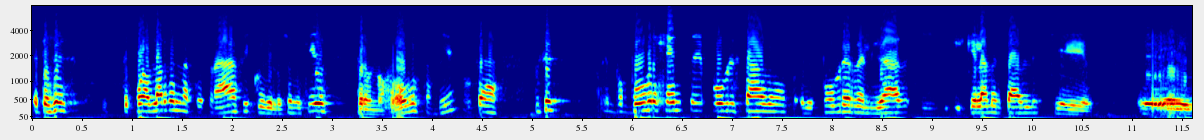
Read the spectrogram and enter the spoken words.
Entonces, te puedo hablar del narcotráfico y de los homicidios, pero los robos también. O sea, pues es pobre gente, pobre Estado, eh, pobre realidad, y, qué lamentable que eh,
